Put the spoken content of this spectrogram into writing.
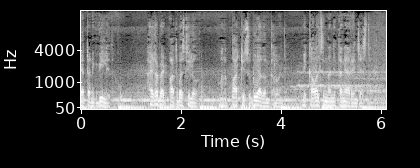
చేరటానికి వీల్లేదు. హైదరాబాద్ పాత బస్తీలో మన పార్టీ సుబ్బు యాదవ్ని కలవండి. మీకు కావాల్సిందన్నీ తనే అరేంజ్ చేస్తాడు.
